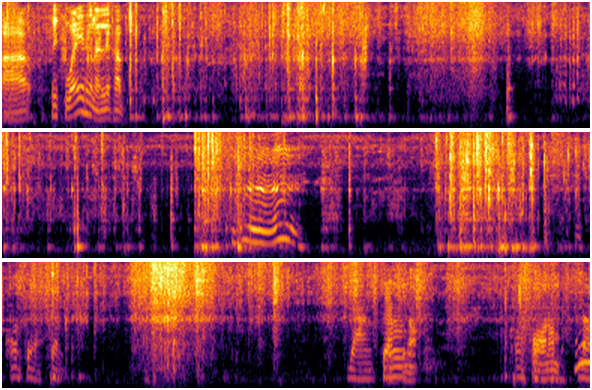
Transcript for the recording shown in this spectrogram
ปลาสวยๆทั้งนั้นเลยครับ ของแสบแสบอย่างแกงพี่น้องของคอเน้องน้อง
